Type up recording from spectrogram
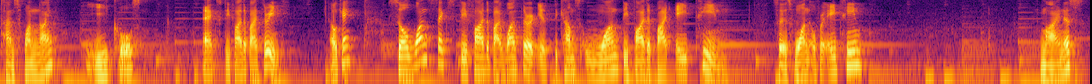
times 1 ninth equals x divided by 3. Okay? So 1 6 divided by 1 third, it becomes 1 divided by 18. So it's 1 over 18 minus. minus,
